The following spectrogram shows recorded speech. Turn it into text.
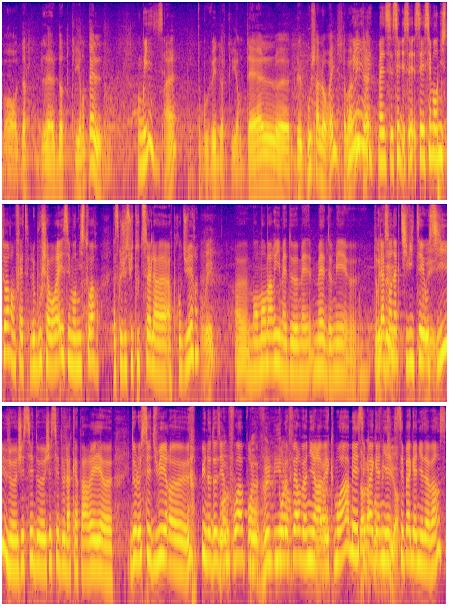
bon, d'autres- le- d'autres clientèles, oui, hein, trouver d'autres clientèles, euh, de bouche à l'oreille, ça va oui, vite. hein. oui. Mais c'est- c'est- mon histoire, en fait. Le bouche à oreille, c'est mon histoire. Parce que je suis toute seule à, à produire. Oui. Euh, mon, mon mari m'aide, mais euh, il a son activité Oui. aussi. Je- j'essaie de, j'essaie de l'accaparer, euh, de le séduire une deuxième Pour- fois pour, pour le, pour le faire venir avec moi, mais c'est pas gagné, c'est pas gagné d'avance.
